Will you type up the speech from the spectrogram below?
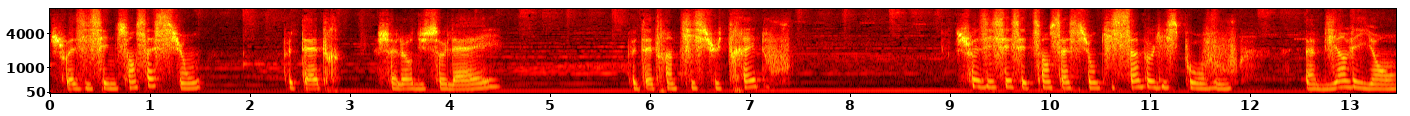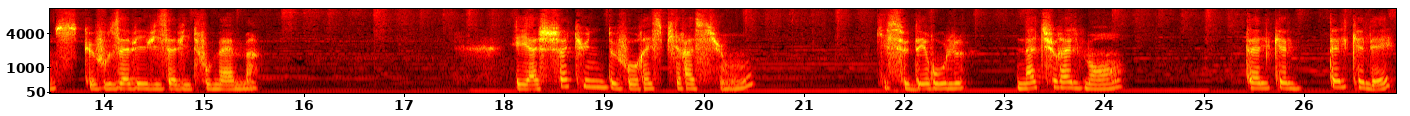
Choisissez une sensation peut-être chaleur du soleil, peut-être un tissu très doux. Choisissez cette sensation qui symbolise pour vous la bienveillance que vous avez vis-à-vis de vous-même. Et à chacune de vos respirations qui se déroulent naturellement, telle qu'elle, telle qu'elle est,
